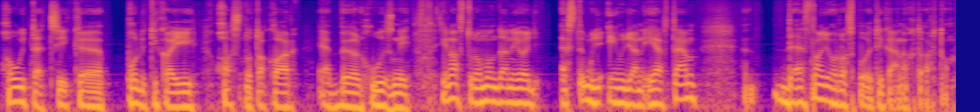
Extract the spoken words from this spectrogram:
ha úgy tetszik, politikai hasznot akar ebből húzni. Én azt tudom mondani, hogy ezt úgy, én ugyan értem, de ezt nagyon rossz politikának tartom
